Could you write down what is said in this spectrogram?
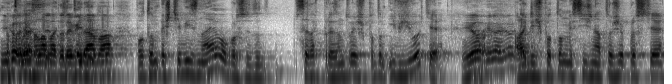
Jo, tvoje jasně, hlava to ti jde to dává že? potom ještě víc najevo, prostě to se tak prezentuješ potom i v životě. Jo, jo, jo. Ale když potom myslíš na to, že prostě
